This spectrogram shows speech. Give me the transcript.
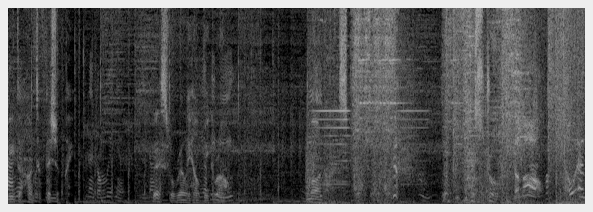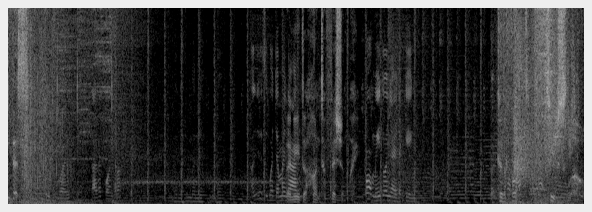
นาง need เนี่ to ย hunt efficiently. แน่จอมเวทเนี่ยดีได้ This will really help เดี๋ me ยวพี่หมี grow. Monarchs. Destroy them all! I'll end this! I need to hunt efficiently. To the front. Too slow.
